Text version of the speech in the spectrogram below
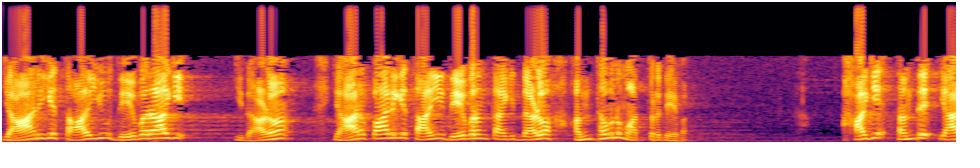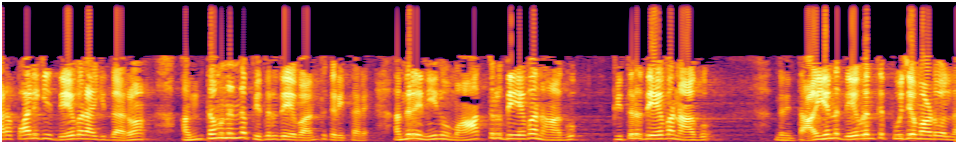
ಯಾರಿಗೆ ತಾಯಿಯು ದೇವರಾಗಿ ಇದ್ದಾಳೋ, ಯಾರ ಪಾಲಿಗೆ ತಾಯಿ ದೇವರಂತಾಗಿದ್ದಾಳೋ ಅಂಥವನು ಮಾತೃದೇವ. ಹಾಗೆ ತಂದೆ ಯಾರ ಪಾಲಿಗೆ ದೇವರಾಗಿದ್ದಾರೋ ಅಂಥವನನ್ನ ಪಿತೃದೇವ ಅಂತ ಕರೀತಾರೆ. ಅಂದರೆ ನೀನು ಮಾತೃದೇವನಾಗು, ಪಿತೃದೇವನಾಗು. ಅಂದರೆ ತಾಯಿಯನ್ನು ದೇವರಂತೆ ಪೂಜೆ ಮಾಡುವಲ್ಲ,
